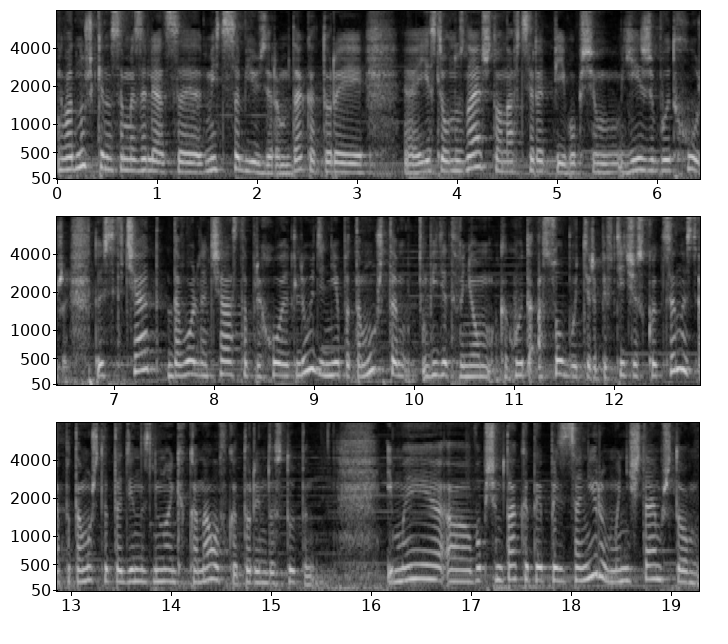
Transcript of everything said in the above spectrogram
в однушке на самоизоляции вместе с абьюзером, да, который, э, если он узнает, что она в терапии, в общем, ей же будет хуже. То есть в чат довольно часто приходит приходят люди не потому, что видят в нем какую-то особую терапевтическую ценность, а потому что это один из немногих каналов, который им доступен. И мы, э, в общем, так это и позиционируем. Мы не считаем, что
